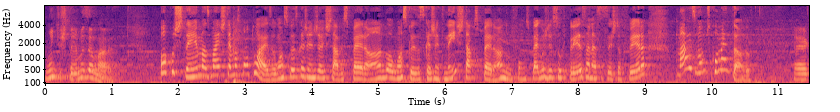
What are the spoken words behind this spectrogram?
Muitos temas, Amara? Poucos temas, mas temas pontuais. Algumas coisas que a gente já estava esperando, algumas coisas que a gente nem estava esperando. Fomos pegos de surpresa nessa sexta-feira, mas vamos comentando. É,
